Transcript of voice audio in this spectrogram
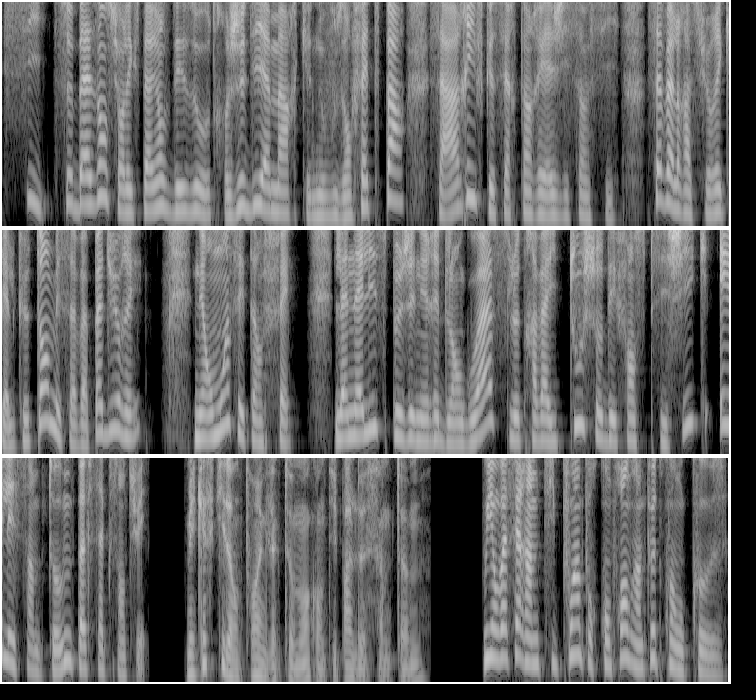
si, se basant sur l'expérience des autres, je dis à Marc, ne vous en faites pas, ça arrive que certains réagissent ainsi. Ça va le rassurer quelque temps, mais ça va pas durer. Néanmoins, c'est un fait. L'analyse peut générer de l'angoisse, le travail touche aux défenses psychiques et les symptômes peuvent s'accentuer. Mais qu'est-ce qu'il entend exactement quand il parle de symptômes? Oui, on va faire un petit point pour comprendre un peu de quoi on cause.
